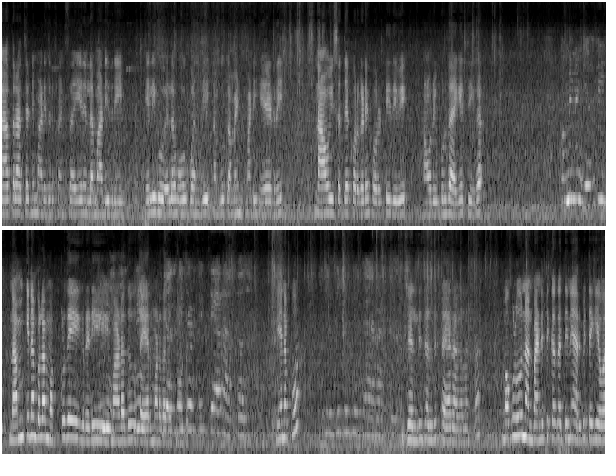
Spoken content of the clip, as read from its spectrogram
ಯಾವ ಥರ ಆಚರಣೆ ಮಾಡಿದ್ರಿ ಫ್ರೆಂಡ್ಸ ಏನೆಲ್ಲ ಮಾಡಿದ್ರಿ? ಎಲ್ಲಿಗೂ ಎಲ್ಲ ಹೋಗಿ ಬಂದ್ರಿ? ನಮಗೂ ಕಮೆಂಟ್ ಮಾಡಿ ಹೇಳ್ರಿ. ನಾವು ಈ ಸದ್ಯಕ್ಕೆ ಹೊರಗಡೆ ಹೊರಟಿದ್ದೀವಿ ಅವ್ರಿಬ್ರದ್ದು ಆಗೈತಿ ಈಗ. ನಮ್ಕಿನ ಬಲ ಮಕ್ಕಳದೇ ಈಗ ರೆಡಿ ಮಾಡೋದು ತಯಾರು ಮಾಡೋದಾಗುತ್ತೆ ನೋಡ್ರಿ. ಏನಪ್ಪು? ಜಲ್ದಿ ಜಲ್ದಿ ತಯಾರಾಗಲ್ಲ ಜಲ್ದಿ ಜಲ್ದಿ ತಯಾರಾಗಲ್ಲಂತ ಮಗಳು ನಾನು ಬಂಡೆ ತಿಕ್ಕಾಕತ್ತೀನಿ, ಅರ್ಬಿ ತೆಗಿಯವ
